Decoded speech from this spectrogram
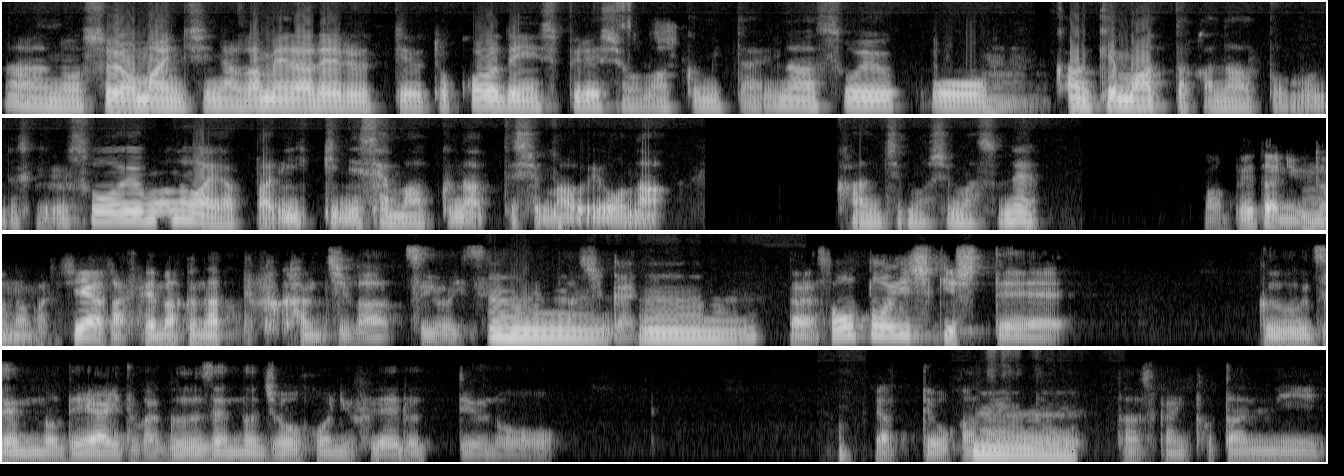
あのそれを毎日眺められるっていうところでインスピレーションを湧くみたいなそういうこううん。関係もあったかなと思うんですけど、うん。そういうものはやっぱり一気に狭くなってしまうような感じもしますね。まあ、ベタに言うと、うんなんか視野が狭くなっていく感じは強いですうよね、ん確かに。うんだから相当意識して、偶然の出会いとか偶然の情報に触れるっていうのをやっておかないと、うん確かに途端に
